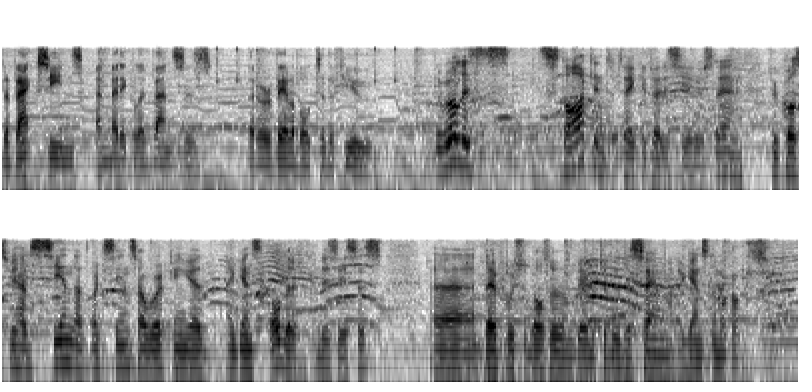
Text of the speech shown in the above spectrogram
the vaccines and medical advances that are available to the few. The world is starting to take it very seriously because we have seen that vaccines are working against other diseases. Uh, therefore, we should also be able to do the same against pneumococci.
